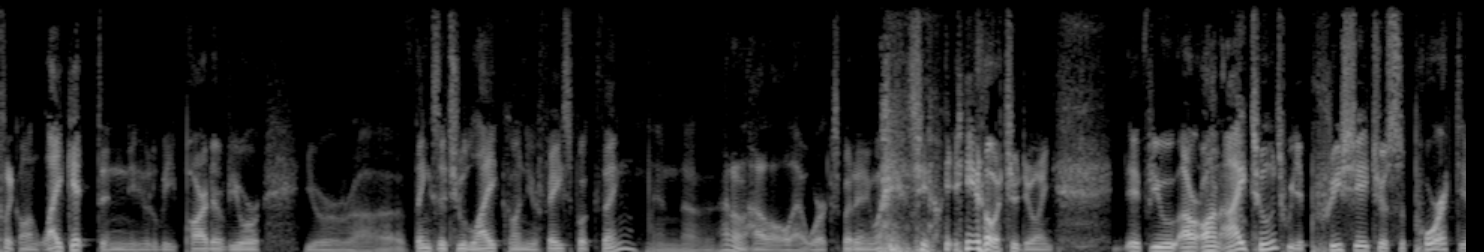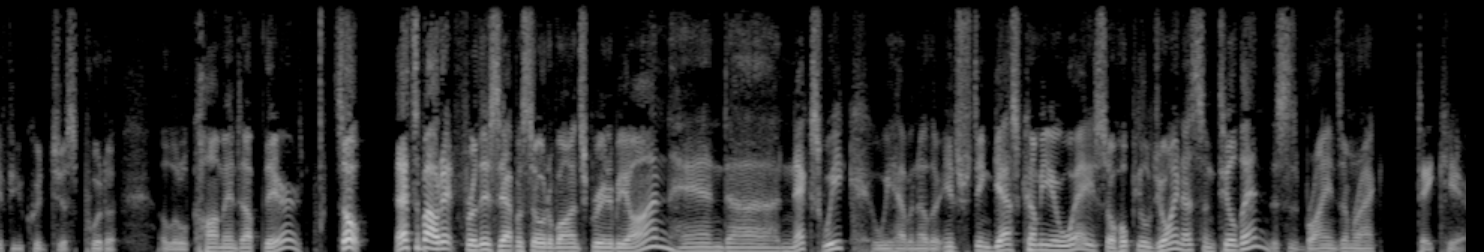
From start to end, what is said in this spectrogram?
click on like it, and it'll be part of your your uh, things that you like on your Facebook thing. And I don't know how all that works, but anyway, you know what you're doing. If you are on iTunes, we appreciate your support. If you could just put a, a little comment up there. So, that's about it for this episode of On Screen and Beyond. And uh, next week, we have another interesting guest coming your way. So, hope you'll join us. Until then, this is Brian Zemrak. Take care.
